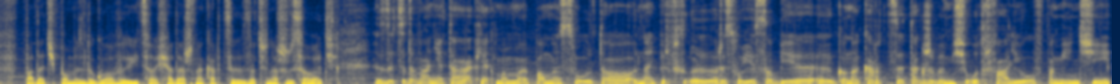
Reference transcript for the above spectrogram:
Wpada ci pomysł do głowy i co, siadasz na kartce, zaczynasz rysować? Zdecydowanie tak. Jak mam pomysł, to najpierw rysuję sobie go na kartce tak, żeby mi się utrwalił w pamięci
